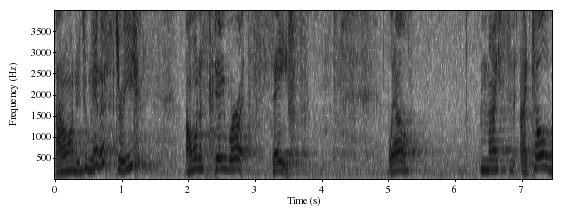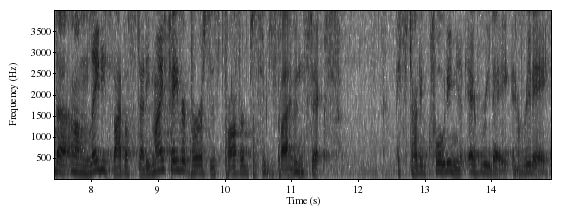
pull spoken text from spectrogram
I don't want to do ministry. I want to stay where it's safe. Well, my, I told the um, ladies' Bible study, my favorite verse is Proverbs 3, 5, and 6. I started quoting it every day, every day.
